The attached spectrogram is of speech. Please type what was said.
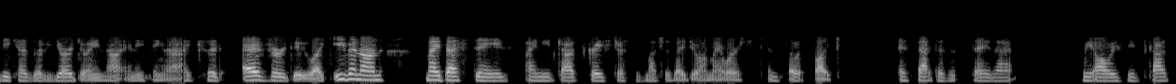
because of your doing, not anything that I could ever do. Like, even on my best days, I need God's grace just as much as I do on my worst. And so it's like, if that doesn't say that we always need God's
